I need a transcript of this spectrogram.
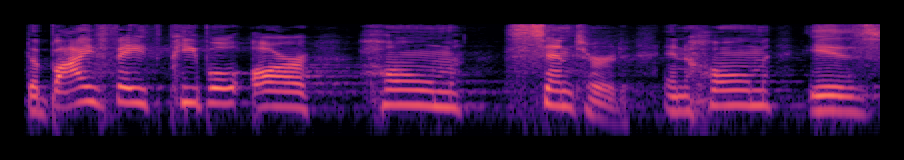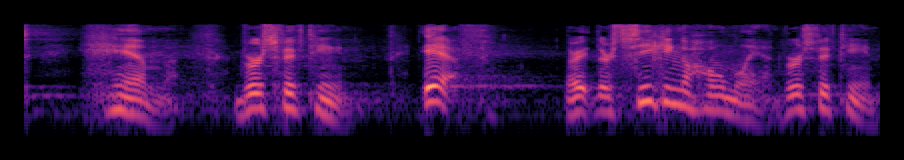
The by faith people are home centered, and home is Him. Verse 15. If, right, they're seeking a homeland. Verse 15.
